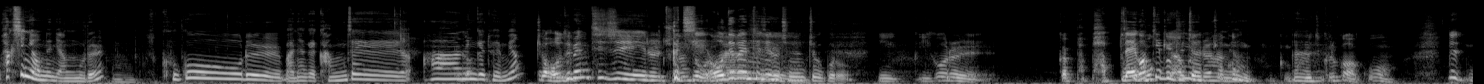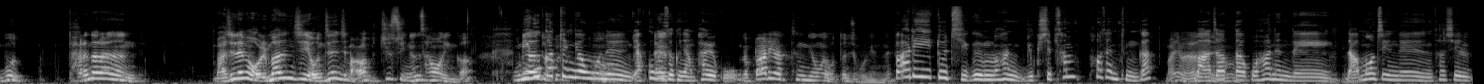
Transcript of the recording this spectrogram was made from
확신이 없는 약물을 음. 그거를 만약에 강제하는 그러니까, 게 되면 그러니까 어드밴티지를 주는 그치, 쪽으로 어드밴티지를 주는 쪽으로 이 이거를 그러니까 밥 네거티브 규제를 하면 그, 그, 네. 그럴 것 같고 근데 뭐 다른 나라는 맞으려면 얼마든지 언제든지 막아붙일 수 있는 상황인가? 미국 같은 그, 경우는 어. 약국에서 에, 그냥 팔고. 그러니까 파리 같은 경우에 어떤지 모르겠네. 파리도 지금 한 63%인가 맞았다고 하는데 음. 나머지는 사실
